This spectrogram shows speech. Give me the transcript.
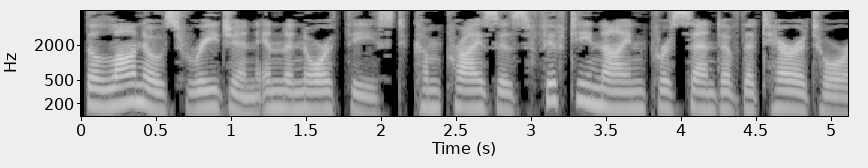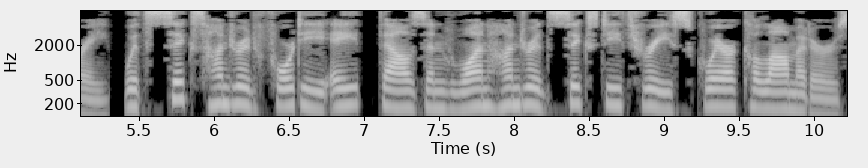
The Llanos region in the northeast comprises 59% of the territory, with 648,163 square kilometers,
